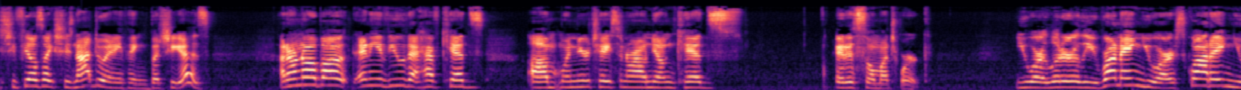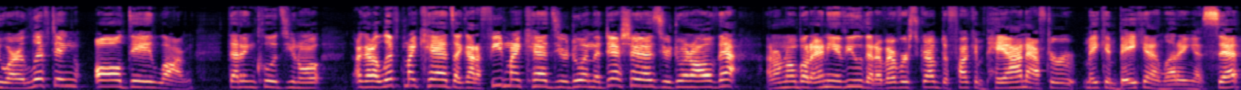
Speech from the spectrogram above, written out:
she feels like she's not doing anything, but she is. I don't know about any of you that have kids. Um, when you're chasing around young kids, it is so much work. You are literally running, you are squatting, you are lifting all day long. that includes, you know, I gotta lift my kids, I gotta feed my kids, you're doing the dishes, you're doing all of that. I don't know about any of you that have ever scrubbed a fucking pan after making bacon and letting it sit.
